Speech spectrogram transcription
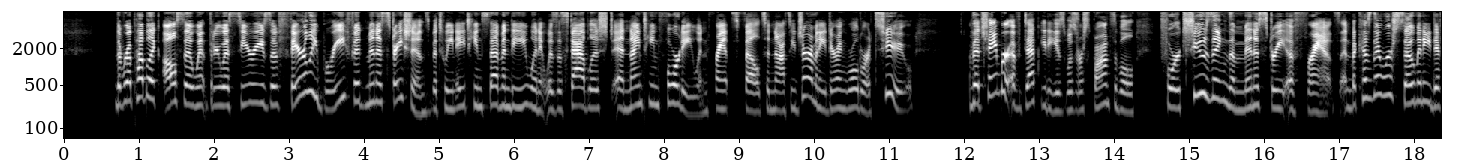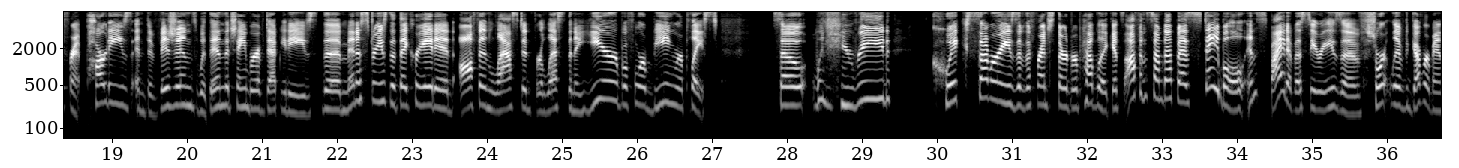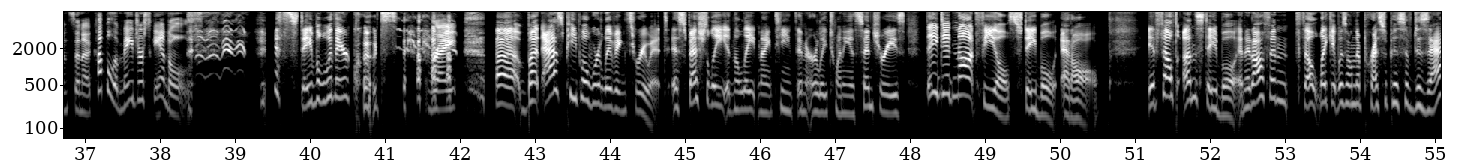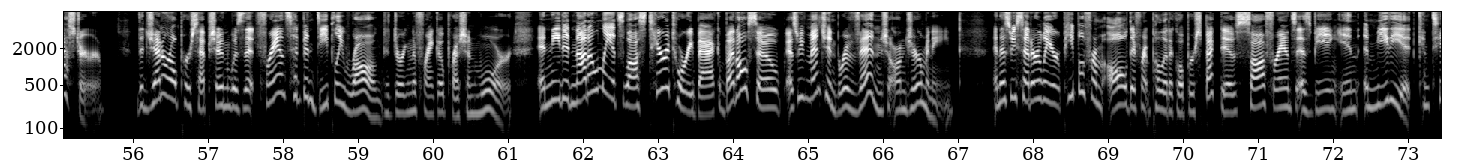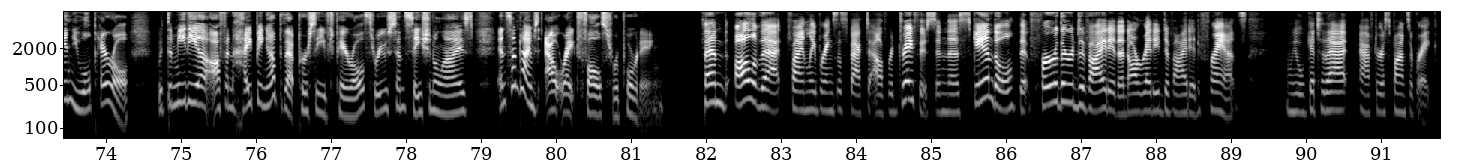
The Republic also went through a series of fairly brief administrations between 1870, when it was established, and 1940, when France fell to Nazi Germany during World War II. The Chamber of Deputies was responsible for choosing the Ministry of France. And because there were so many different parties and divisions within the Chamber of Deputies, the ministries that they created often lasted for less than a year before being replaced. So when you read quick summaries of the French Third Republic, it's often summed up as stable in spite of a series of short lived governments and a couple of major scandals. it's stable with air quotes. right. Uh, but as people were living through it, especially in the late 19th and early 20th centuries, they did not feel stable at all. It felt unstable and it often felt like it was on the precipice of disaster. The general perception was that France had been deeply wronged during the Franco Prussian War and needed not only its lost territory back, but also, as we've mentioned, revenge on Germany. And as we said earlier, people from all different political perspectives saw France as being in immediate, continual peril, with the media often hyping up that perceived peril through sensationalized and sometimes outright false reporting. And all of that finally brings us back to Alfred Dreyfus and the scandal that further divided an already divided France. And we will get to that after a sponsor break.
